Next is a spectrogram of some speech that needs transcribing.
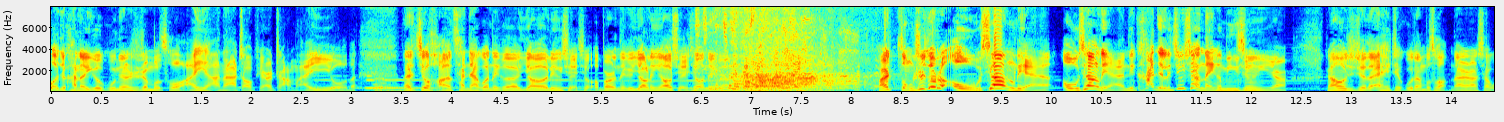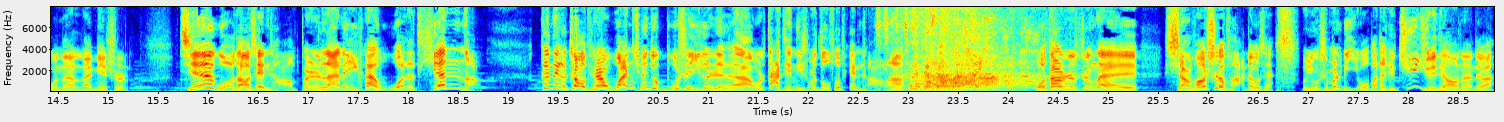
我就看到一个姑娘是真不错，哎呀，那照片长得，哎呦的，那就好像参加过那个幺幺零选秀，哦，不是那个幺零幺选秀那个，反正总之就是偶像脸，偶像脸，你看起来就像哪个明星一样。然后我就觉得，哎，这姑娘不错，那让小姑娘来面试了。结果到现场，本人来了一看，我的天哪，跟那个照片完全就不是一个人啊！我说大姐，你是不是走错片场了？我当时正在。想方设法的，我想我用什么理由把他给拒绝掉呢？对吧？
